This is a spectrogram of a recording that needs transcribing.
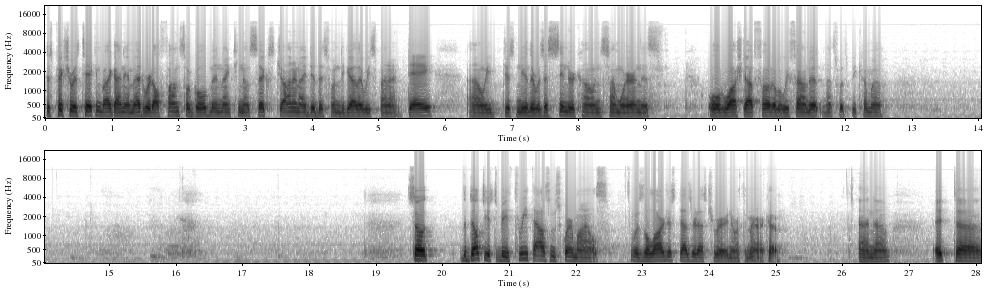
This picture was taken by a guy named Edward Alphonso Goldman in 1906. John and I did this one together. We spent a day. Uh, we just knew there was a cinder cone somewhere in this old washed out photo, but we found it, and that's what's become a So the delta used to be 3,000 square miles. Was the largest desert estuary in North America. And uh, it uh,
